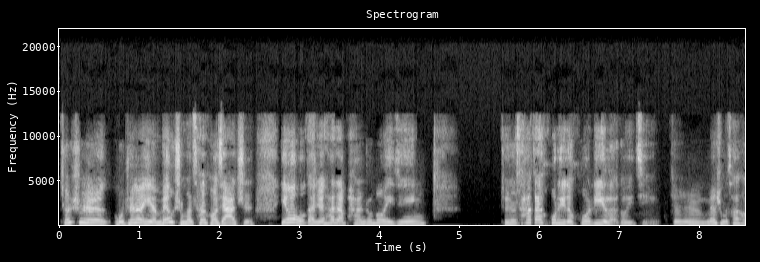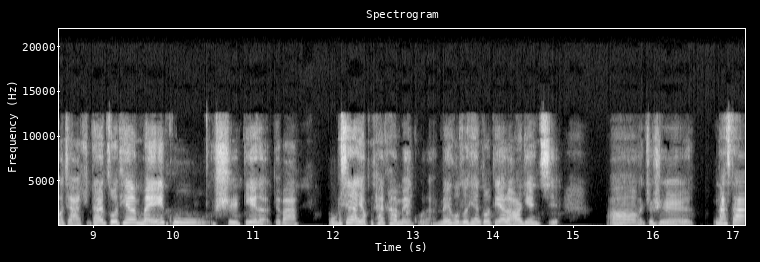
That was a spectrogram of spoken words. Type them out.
就是我觉得也没有什么参考价值，因为我感觉它在盘中都已经，就是它该获利的获利了，都已经就是没有什么参考价值。但是昨天美股是跌的，对吧？我们现在也不太看美股了，美股昨天都跌了二点几，啊，就是纳斯达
